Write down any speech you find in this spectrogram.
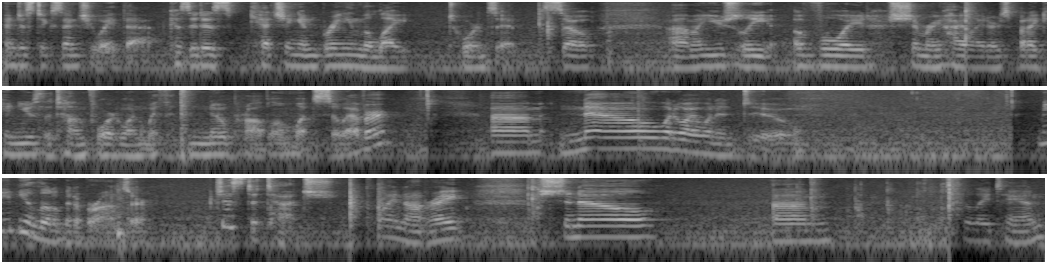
and just accentuate that, because it is catching and bringing the light towards it. So um, I usually avoid shimmery highlighters, but I can use the Tom Ford one with no problem whatsoever. Um, now, what do I want to do? Maybe a little bit of bronzer. Just a touch. Why not, right? Chanel um, Soleil Tan.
